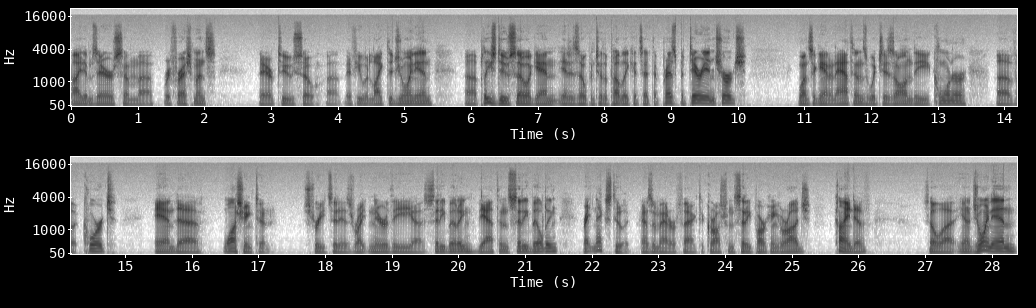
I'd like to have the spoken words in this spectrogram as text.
items there, some uh, refreshments there too. So uh, if you would like to join in, uh, please do so. Again, it is open to the public. It's at the Presbyterian Church, once again in Athens, which is on the corner of Court and uh, Washington streets. It is right near the uh, city building, the Athens City Building, right next to it, as a matter of fact, across from the city parking garage, kind of. So, uh, you know, join in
